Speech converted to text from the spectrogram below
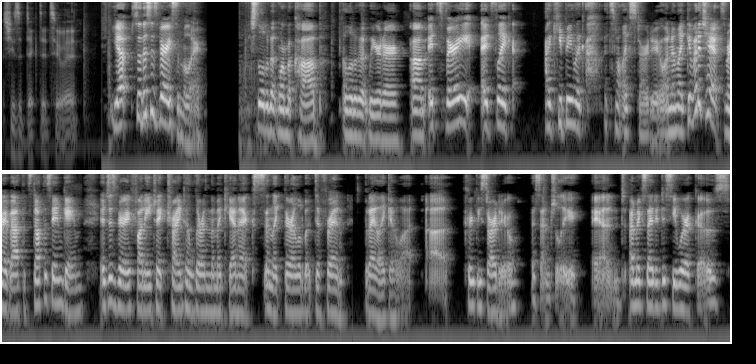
She's addicted to it. Yep. So this is very similar. Just a little bit more macabre, a little bit weirder. Um, it's very. It's like I keep being like, "Ah, it's not like Stardew, and I'm like, give it a chance, Mary Beth. It's not the same game. It's just very funny, like trying to learn the mechanics, and like they're a little bit different, but I like it a lot. Uh, creepy Stardew, essentially, and I'm excited to see where it goes.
